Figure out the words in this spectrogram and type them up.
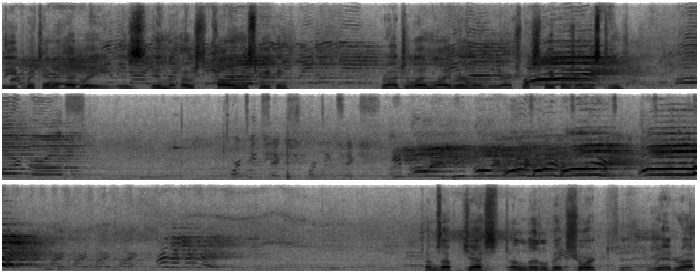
Lead McKenna Headway is in the house calling the sweeping. Rajala and Lyburn are the actual sweepers on this team. Comes up just a little bit short. Uh, Red Rock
